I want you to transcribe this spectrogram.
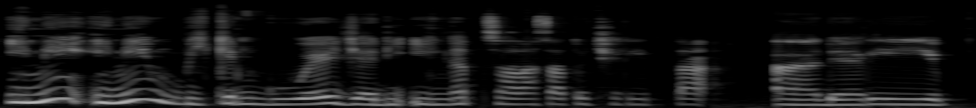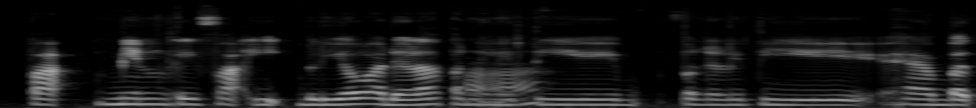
Ini ini bikin gue jadi inget salah satu cerita uh, dari Pak Min Rifai. Beliau adalah peneliti peneliti hebat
